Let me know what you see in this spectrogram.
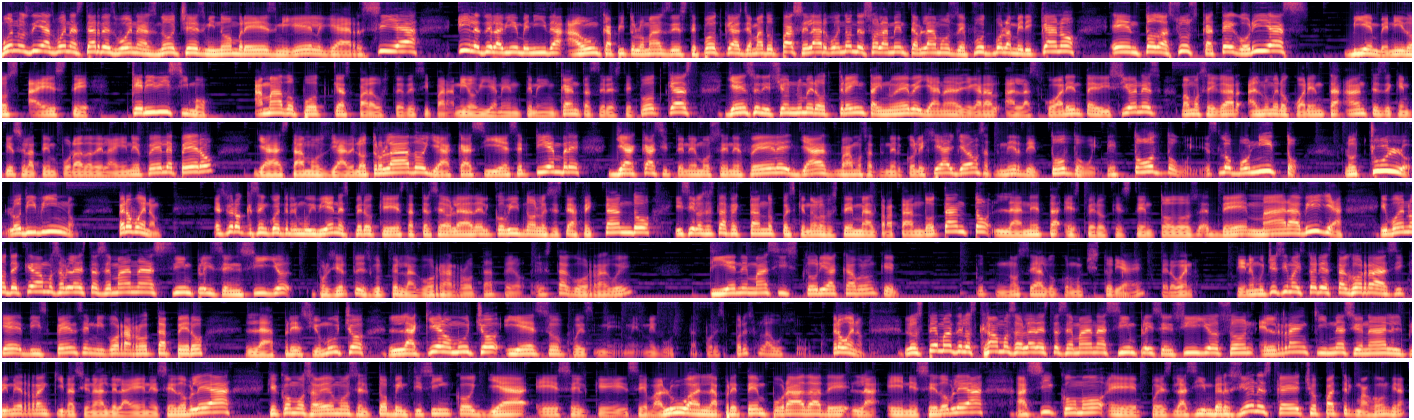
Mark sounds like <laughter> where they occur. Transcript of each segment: Buenos días, buenas tardes, buenas noches. Mi nombre es Miguel García y les doy la bienvenida a un capítulo más de este podcast llamado Pase Largo, en donde solamente hablamos de fútbol americano en todas sus categorías. Bienvenidos a este queridísimo amado podcast para ustedes y para mí, obviamente. Me encanta hacer este podcast. Ya en su edición número 39, ya nada de llegar a, las 40 ediciones. Vamos a llegar al número 40 antes de que empiece la temporada de la NFL, pero ya estamos ya del otro lado, ya casi es septiembre, ya casi tenemos NFL, ya vamos a tener colegial, ya vamos a tener de todo, güey, de todo, güey. Es lo bonito, lo chulo, lo divino. Pero bueno, Espero que se encuentren muy bien, espero que esta tercera oleada del COVID no los esté afectando y si los está afectando pues que no los esté maltratando tanto. La neta espero que estén todos de maravilla. Y bueno, ¿de qué vamos a hablar esta semana? Simple y sencillo. Por cierto, disculpen la gorra rota, pero esta gorra, güey, tiene más historia, cabrón, que... no sé, algo con mucha historia, ¿eh? Pero bueno, tiene muchísima historia esta gorra, así que dispensen mi gorra rota, pero la aprecio mucho, la quiero mucho y eso pues me, gusta, por eso, la uso. Pero bueno, los temas de los que vamos a hablar esta semana, simple y sencillo, son el ranking nacional, el primer ranking nacional de la NCAA, que como sabemos el top 25 ya es el que se evalúa en la pretemporada de la NCAA, así como eh, pues las inversiones que ha hecho Patrick Mahomes, mira,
